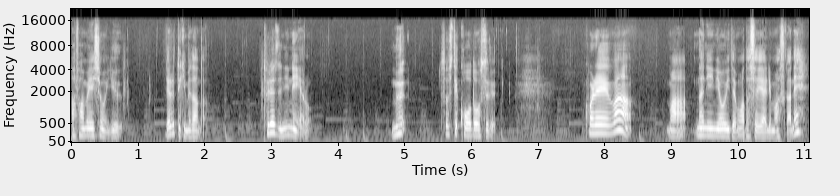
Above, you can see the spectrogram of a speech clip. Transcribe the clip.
アファメーションを言う。やるって決めたんだ。とりあえず2年やろう。無。そして行動する。これはまあ何においても私はやりますかね。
